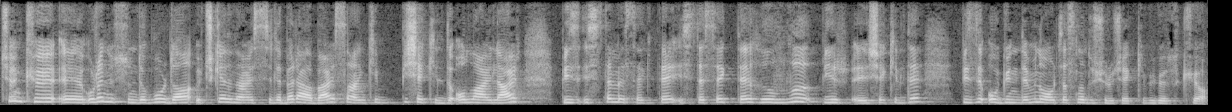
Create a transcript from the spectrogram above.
Çünkü e, Uranüs'ün de burada üçgen enerjisiyle beraber sanki bir şekilde olaylar biz istemesek de istesek de hızlı bir e, şekilde bizi o gündemin ortasına düşürecek gibi gözüküyor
